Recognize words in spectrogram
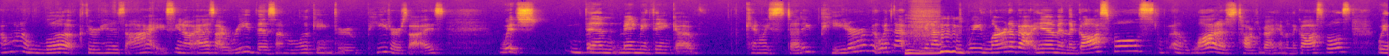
I want to look through his eyes. You know, as I read this, I'm looking through Peter's eyes, which then made me think of can we study Peter? Wouldn't that, you know, we learn about him in the Gospels. A lot of talked about him in the Gospels. We,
